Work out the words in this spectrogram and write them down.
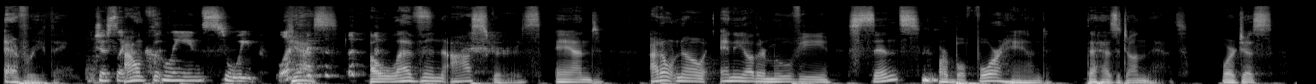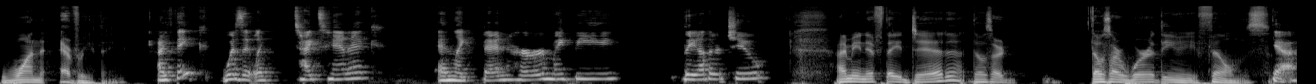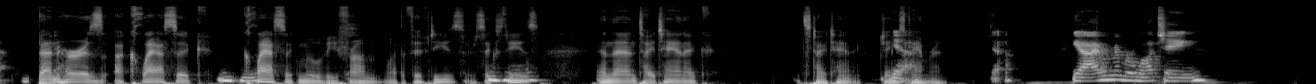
everything. Just like a clean sweep. Yes, 11 Oscars. And I don't know any other movie since or beforehand that has done that or just won everything. I think, was it like Titanic and like Ben Hur might be the other two? I mean, if they did, those are those are worthy films. Yeah. Ben Hur is a classic Mhm. classic movie from what the 50s or 60s. Mhm. And then Titanic it's Titanic, James Yeah. Cameron. Yeah. Yeah, I remember watching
